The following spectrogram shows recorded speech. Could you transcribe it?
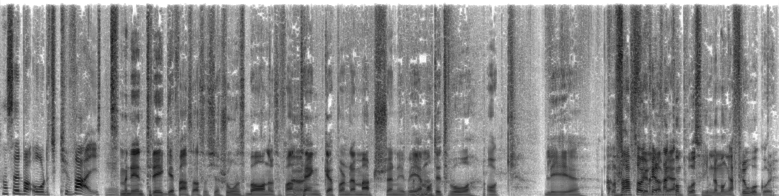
Han säger bara ordet Kuwait. Mm. Men det är en trigger för hans associationsbanor, så får han tänka på den där matchen i VM Mm. 82 och bli eh, Han sa ju själv att han kom på så himla många frågor.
